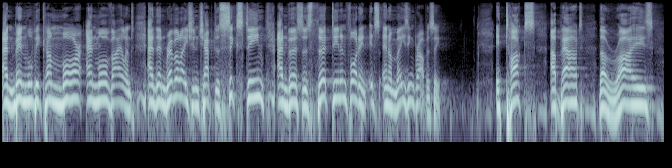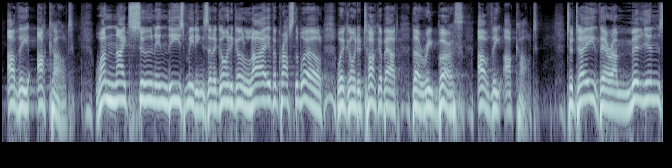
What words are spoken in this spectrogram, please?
and men will become more and more violent. And then Revelation chapter 16 and verses 13 and 14. It's an amazing prophecy. It talks about the rise of the occult. One night soon in these meetings that are going to go live across the world, we're going to talk about the rebirth of the occult. Today, there are millions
